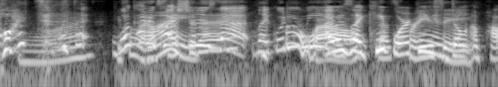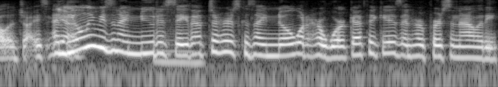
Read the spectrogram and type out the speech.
What? What? "What People kind of question is that? that? Like, what do you Oh, mean?" wow. I was like, keep that's working and don't apologize. And the only reason I knew to say that to her is because I know what her work ethic is and her personality.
